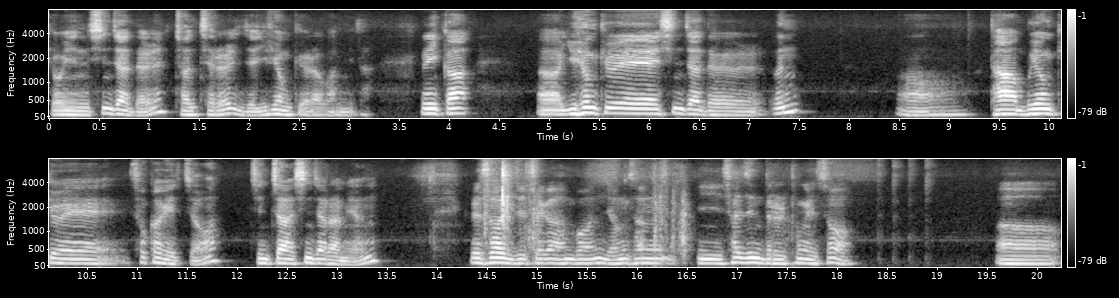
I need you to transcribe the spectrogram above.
교인 신자들 전체를 이제 유형교회라고 합니다. 그러니까 어, 유형교회 신자들은 어, 다 무형교회에 속하겠죠. 진짜 신자라면. 그래서 이제 제가 한번 영상 이 사진들을 통해서 어,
